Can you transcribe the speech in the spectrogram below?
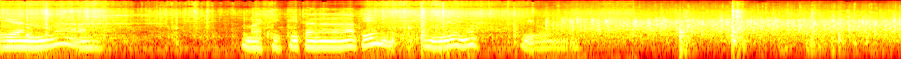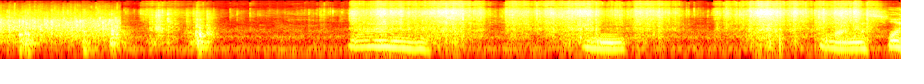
Ayan na. Makikita na natin. Yun, oh. Yun. Yan. Hmm. Yan na siya.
